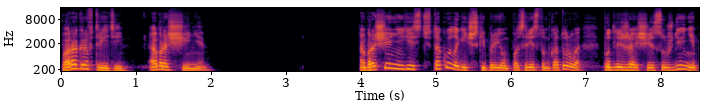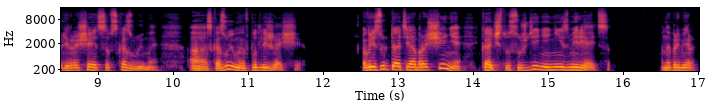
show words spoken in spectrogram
Параграф 3. Обращение. Обращение есть такой логический прием, посредством которого подлежащее суждение превращается в сказуемое, а сказуемое в подлежащее. В результате обращения качество суждения не измеряется. Например,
